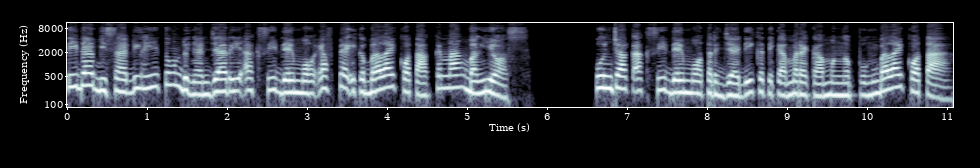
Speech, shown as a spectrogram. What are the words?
Tidak bisa dihitung dengan jari aksi demo FPI ke Balai Kota Kenang Bang Yos. Puncak aksi demo terjadi ketika mereka mengepung balai kota.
